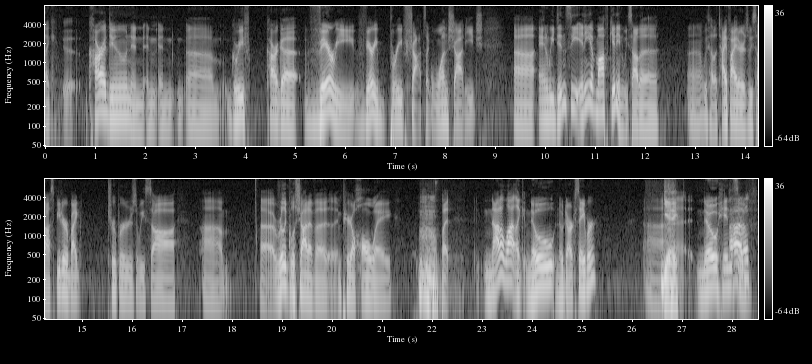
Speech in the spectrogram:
like uh, Cara Dune and and and um, Greef Karga. Very very brief shots, like one shot each. Uh, and we didn't see any of Moff Gideon. We saw the uh, we saw the Tie Fighters. We saw speeder bike troopers. We saw um, a really cool shot of a Imperial hallway, you know, but not a lot. Like no no dark saber. Uh, Yay. No hints Uh, of.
